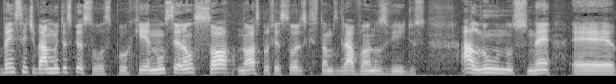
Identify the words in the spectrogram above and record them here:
vai incentivar muitas pessoas, porque não serão só nós professores que estamos gravando os vídeos. Alunos, né, é,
